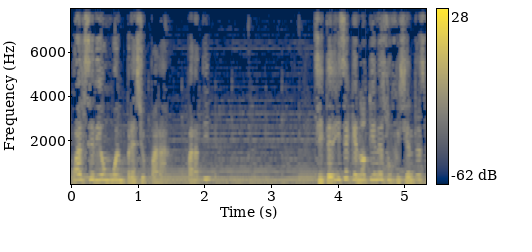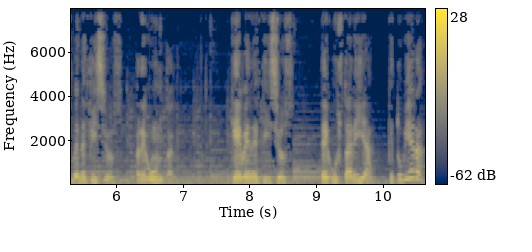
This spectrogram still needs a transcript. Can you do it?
¿cuál sería un buen precio para, para ti? Si te dice que no tiene suficientes beneficios, pregúntale, ¿qué beneficios te gustaría que tuviera?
